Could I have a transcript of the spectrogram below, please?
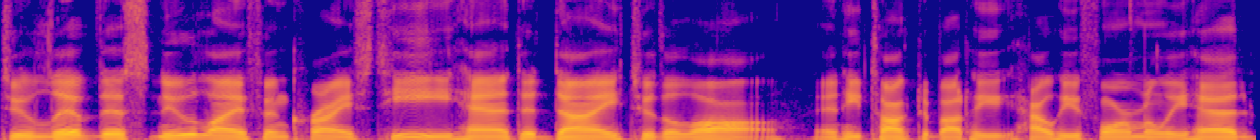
to live this new life in Christ, he had to die to the law. And he talked about he, how he formerly had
